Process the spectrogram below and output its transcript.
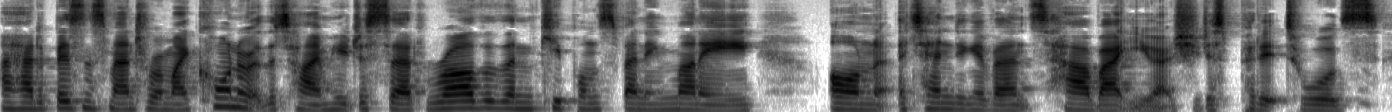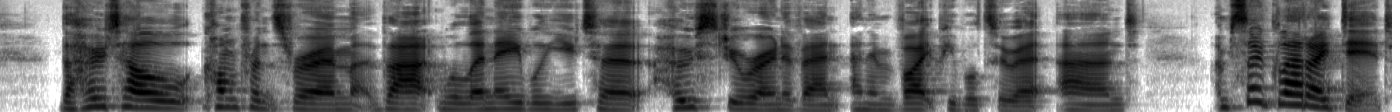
I had a business mentor in my corner at the time who just said, rather than keep on spending money on attending events, how about you actually just put it towards the hotel conference room that will enable you to host your own event and invite people to it. And I'm so glad I did.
